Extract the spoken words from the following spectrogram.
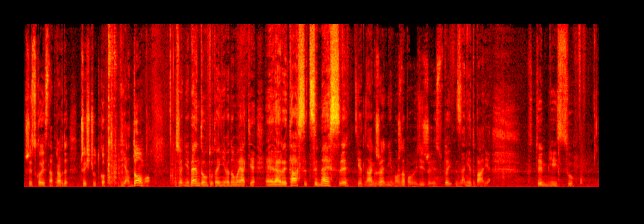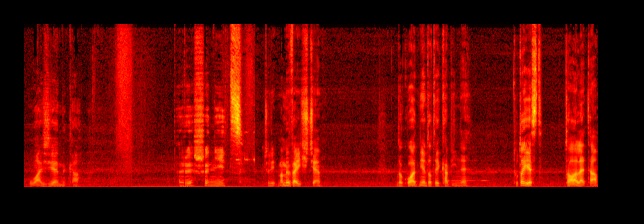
wszystko jest naprawdę czyściutko. Wiadomo, że nie będą tutaj nie wiadomo jakie rarytasy, cymesy, jednakże nie można powiedzieć, że jest tutaj zaniedbanie. W tym miejscu łazienka, prysznic. Czyli mamy wejście dokładnie do tej kabiny. Tutaj jest toaleta.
